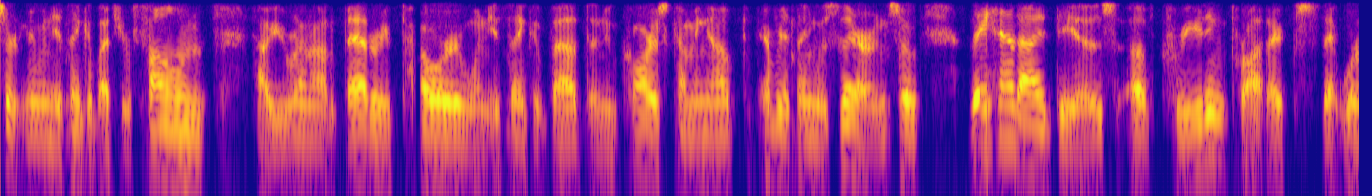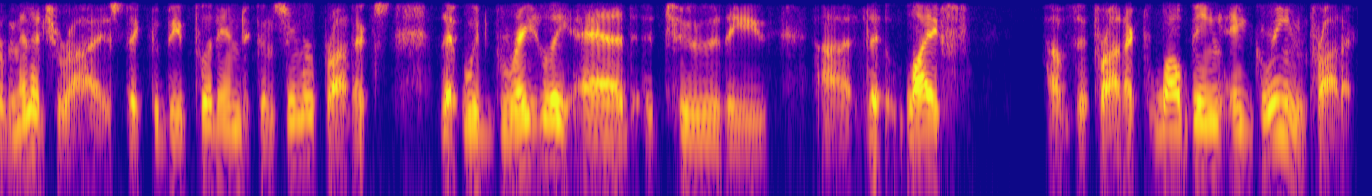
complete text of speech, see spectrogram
Certainly, when you think about your phone, how you run out of battery power, when you think about the new cars coming up, everything was there. And so they had ideas of creating products that were miniaturized that could be put into consumer products that would greatly add to the uh, the life of the product while being a green product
